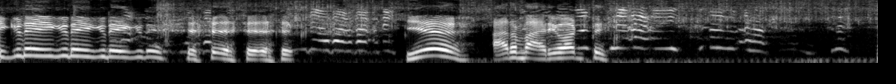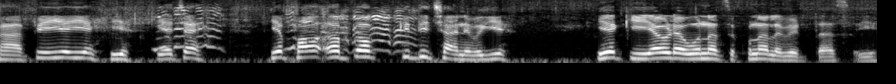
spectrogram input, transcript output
इकडे इकडे इकडे इकडे. ये अरे भारी वाटते हां पी ये ये ये याच्या. हे पाव पाव किती छान आहे बघ ये. की एवढ्या उन्हाचं कुणाला भेटतं असं ये.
